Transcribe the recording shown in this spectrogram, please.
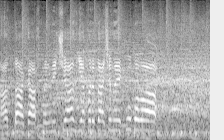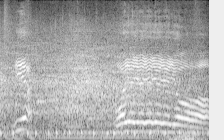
Атака хмельничан. Є передача на Якубова. Є. Ой-ой-ой-ой-ой-ой.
